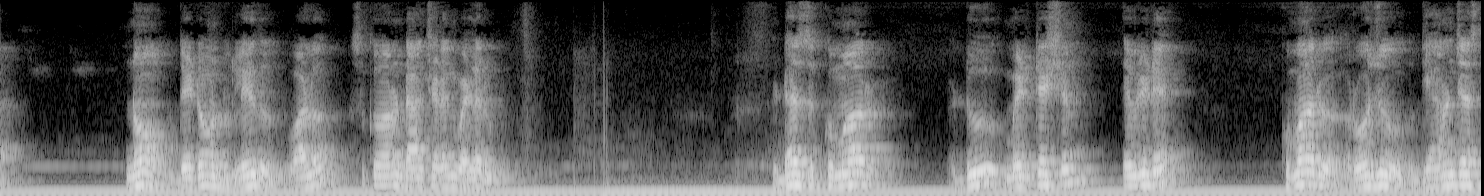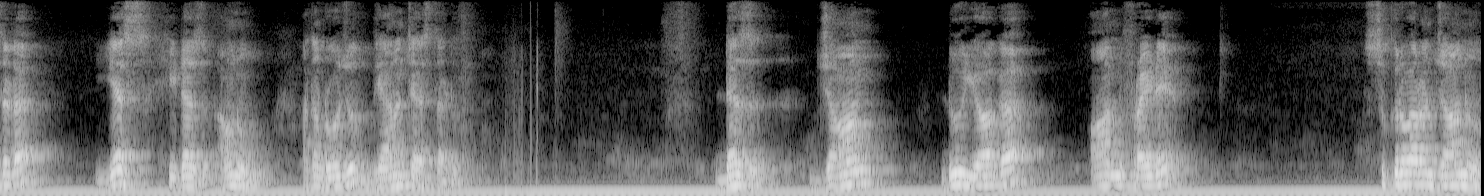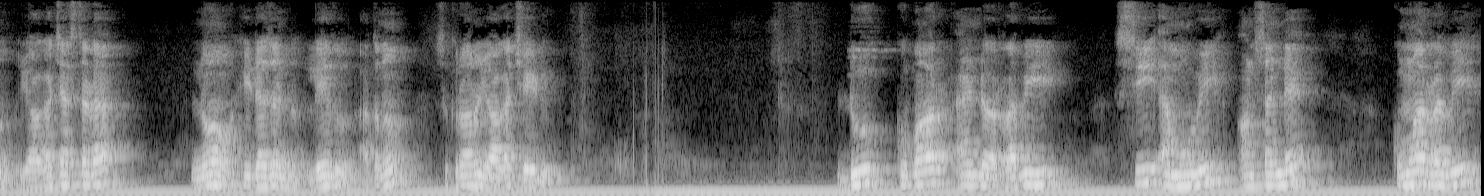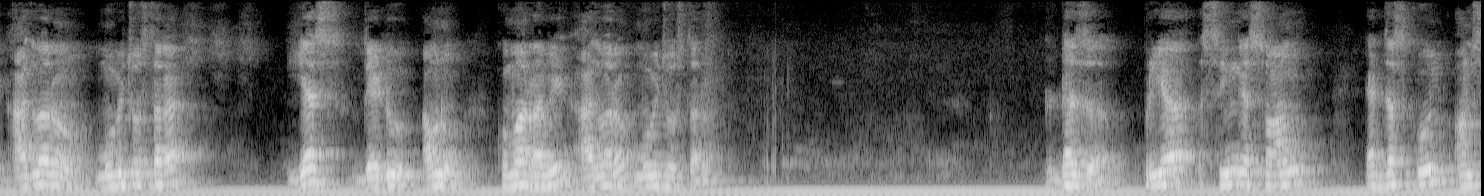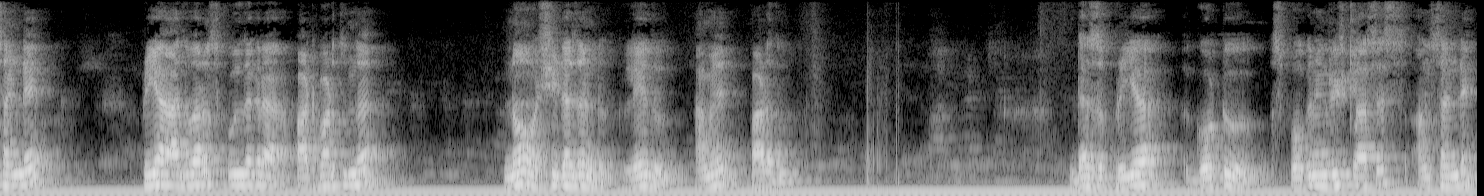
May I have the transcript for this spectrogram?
No they don't. లేదు వాళ్ళు శుక్రవారం డ్యాన్స్ చేయడానికి వెళ్ళరు. Does Kumar do meditation everyday Kumar రోజు ధ్యానం చేస్తాడా? ఎస్ హీ డస్ అవును అతను రోజు ధ్యానం చేస్తాడు. Does John do yoga on Friday శుక్రవారం జాన్ యోగా చేస్తాడా? No he doesn't. లేదు అతను శుక్రవారం యోగా చేయడు. Do Kumar and Ravi see a movie on Sunday. Kumar Ravi ఆదివారం మూవీ చూస్తారా? ఎస్ దే డూ అవును కుమార్ రవి ఆదివారం మూవీ చూస్తారు. Does Priya sing a song at the school on Sunday Priya ఆదివారం స్కూల్ దగ్గర పాట పాడుతుందా? నో షీ డజంట్ లేదు ఆమె పాడదు. Does Priya go to spoken English classes on Sunday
